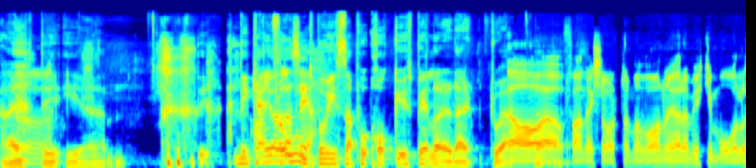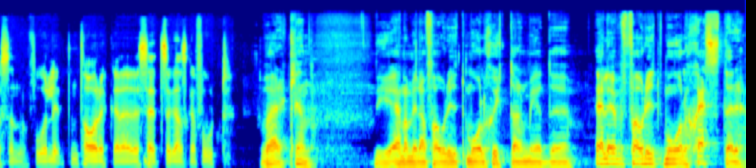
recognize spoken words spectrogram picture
nej, det är... Det, det kan Ja, göra får se. ont på vissa på hockeyspelare där, tror jag. Ja, ja, fan det är klart. När man är van att göra mycket mål och sen får en liten torka där, det sätter sig ganska fort. Verkligen. Det är en av mina favoritmålskyttar med, eh, eller favoritmålgester.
